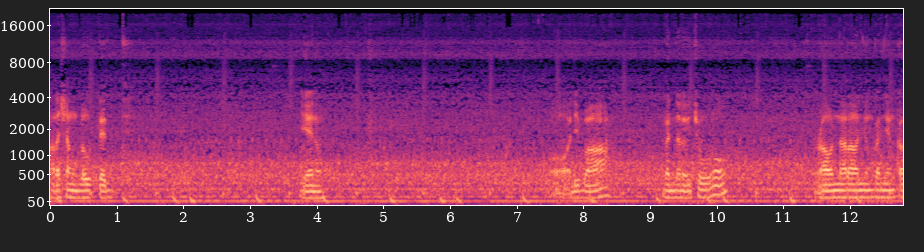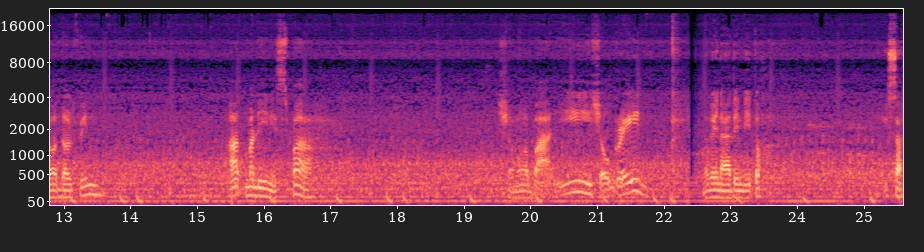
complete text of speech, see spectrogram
Para siyang bloated. Yan o. Oh, di ba? Ganda ng itsura. oh. Round na round yung kanyang caudal fin. At malinis pa. Siya mga body. Show grade. Lagay natin dito. Isa.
